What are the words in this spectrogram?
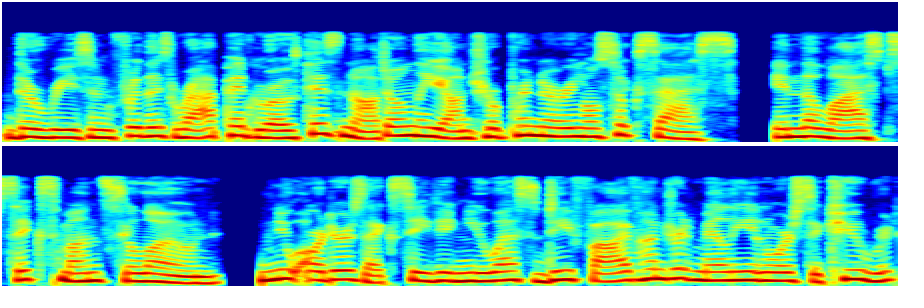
The reason for this rapid growth is not only entrepreneurial success. In the last six months alone, new orders exceeding USD 500 million were secured,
